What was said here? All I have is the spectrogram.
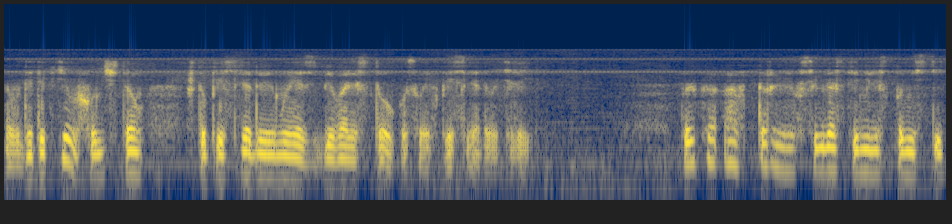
В детективах он читал, что преследуемые сбивали с толку своих преследователей. Только авторы всегда стремились поместить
